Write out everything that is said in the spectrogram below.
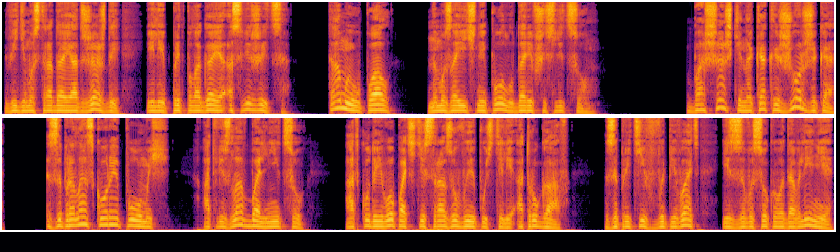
видимо, страдая от жажды или предполагая освежиться. Там и упал, на мозаичный пол, ударившись лицом. Башашкина, как и Жоржика, забрала скорая помощь, отвезла в больницу, откуда его почти сразу выпустили, отругав, запретив выпивать из-за высокого давления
